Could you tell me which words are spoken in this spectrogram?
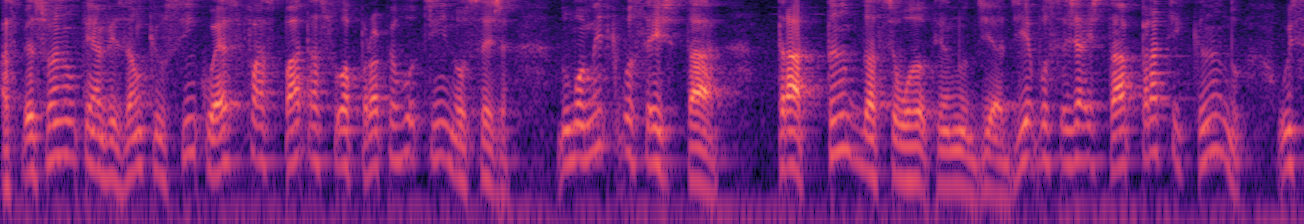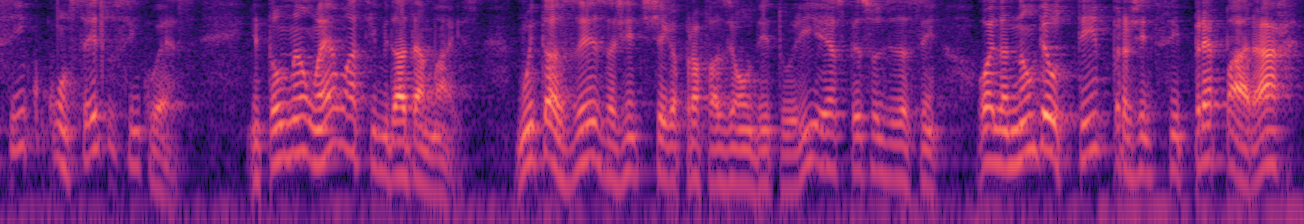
As pessoas não têm a visão que o 5S faz parte da sua própria rotina, ou seja, no momento que você está tratando da sua rotina no dia a dia, você já está praticando os cinco conceitos 5S. Então não é uma atividade a mais. Muitas vezes a gente chega para fazer uma auditoria e as pessoas dizem assim: olha, não deu tempo para a gente se preparar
